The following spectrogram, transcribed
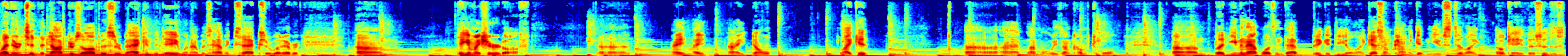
whether it's in the doctor's office or back in the day when I was having sex or whatever, um, taking my shirt off. Uh, I, I I don't like it. Uh, I, I'm always uncomfortable. Um, but even that wasn't that big a deal. I guess I'm kind of getting used to like, okay, this is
